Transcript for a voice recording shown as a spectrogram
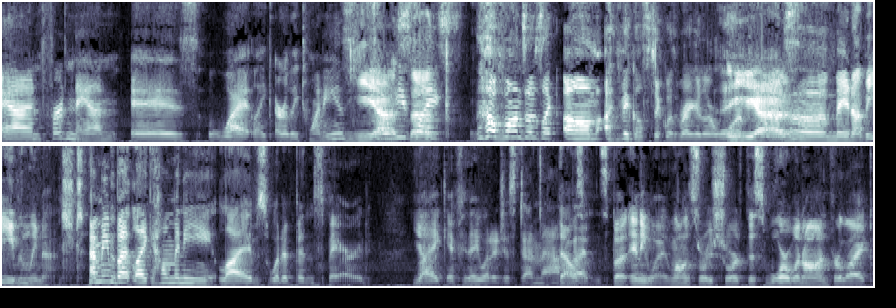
and ferdinand is what like early 20s Yeah, so he's so like alfonso's like um i think i'll stick with regular war. Yeah, uh, may not be evenly matched. i mean but like how many lives would have been spared Yeah. like if they would have just done that but- thousands. But, anyway, long story short, this war went on for like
